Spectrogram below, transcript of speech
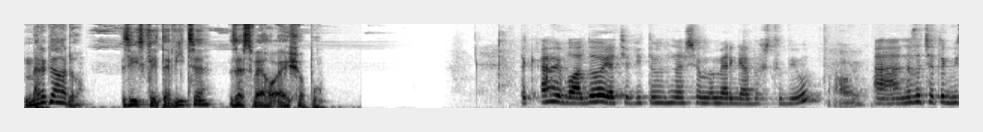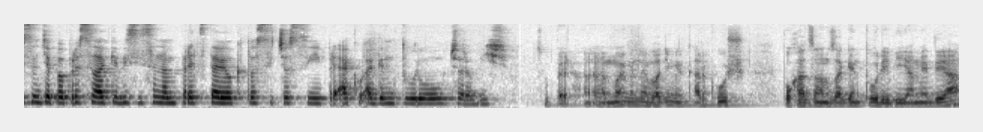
Mergado. Získejte více ze svého e-shopu. Tak ahoj Vlado, ja ťa vítam v našom Mergado štúdiu. Ahoj. A na začiatok by som ťa poprosila, keby si sa nám predstavil, kto si, čo si, pre akú agentúru, čo robíš. Super. E, moje meno je Vladimír Karkuš, pochádzam z agentúry Via Media,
